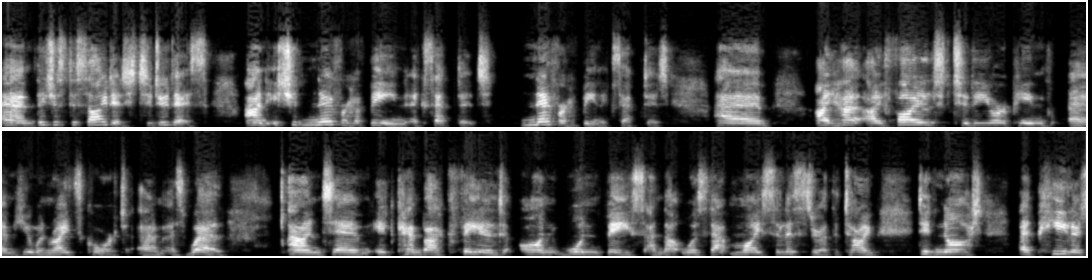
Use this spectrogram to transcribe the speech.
Um, they just decided to do this. And it should never have been accepted. Never have been accepted. Um, I had I filed to the European um, Human Rights Court um, as well, and um, it came back failed on one base, and that was that my solicitor at the time did not appeal it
